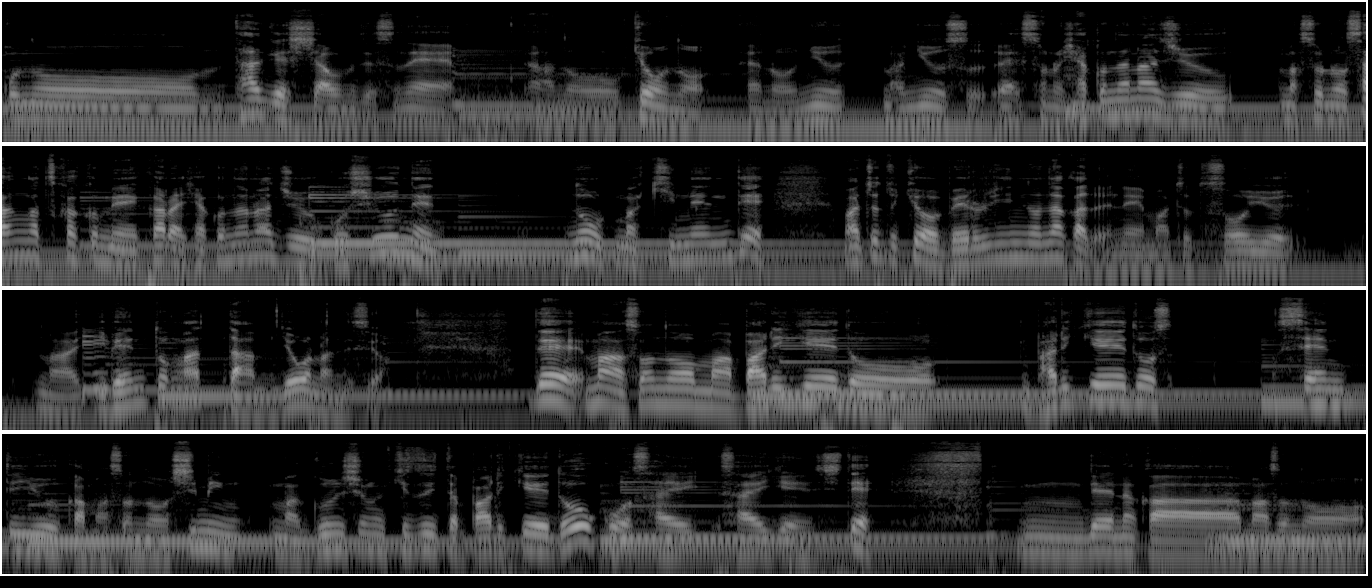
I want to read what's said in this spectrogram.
このターゲッシャーのですねあの今日のあのニュ,、まあ、ニュース、えその170、まあ、その3月革命から175周年の、まあ、記念で、まあ、ちょっと今日ベルリンの中でね、まあ、ちょっとそういう、まあ、イベントがあったようなんですよ。でまあその、まあ、バリケードバリケード戦っていうか、まあ、その市民、まあ、群衆が築いたバリケードをこう再現して、うん、でなんか、まあその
